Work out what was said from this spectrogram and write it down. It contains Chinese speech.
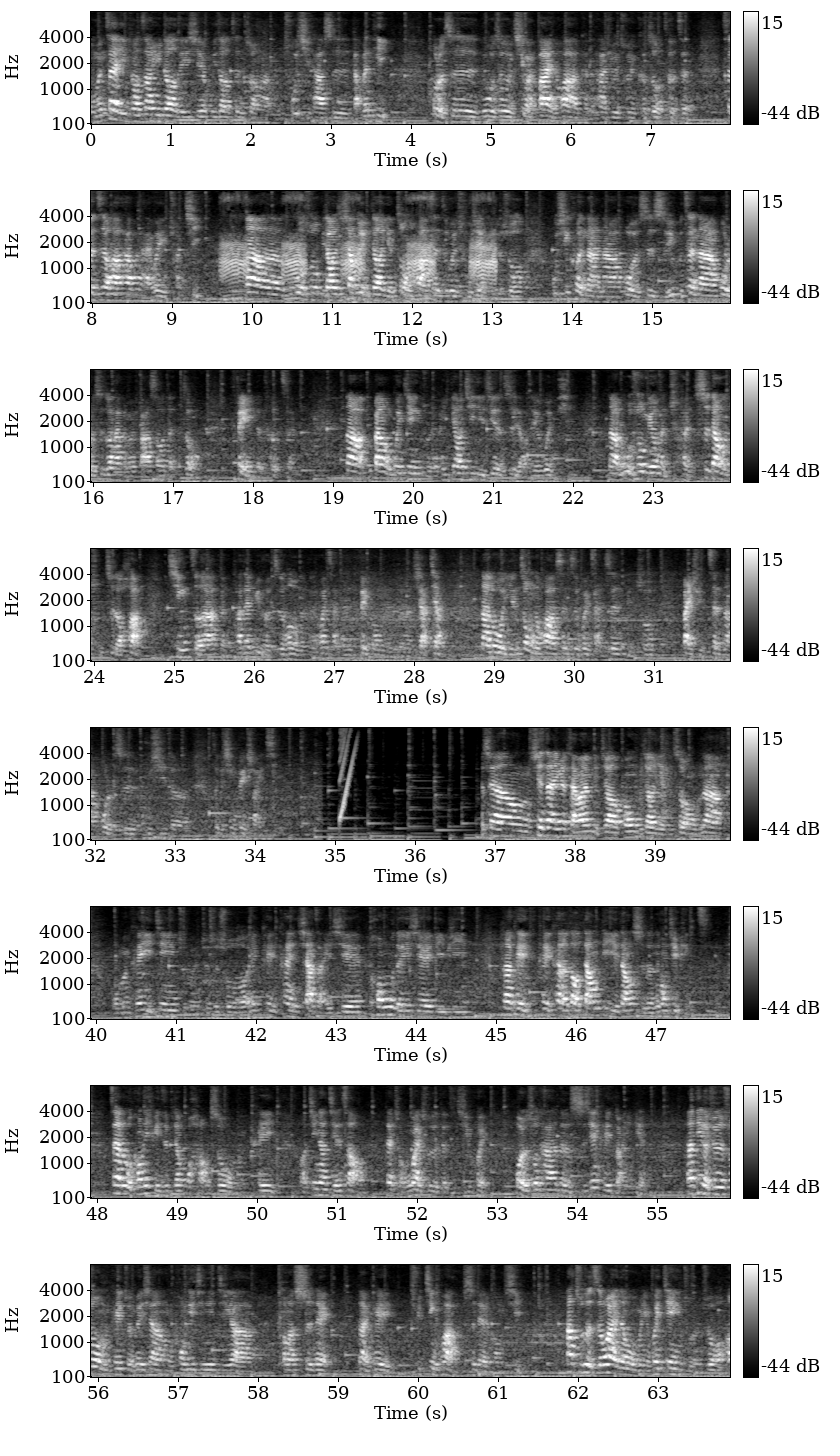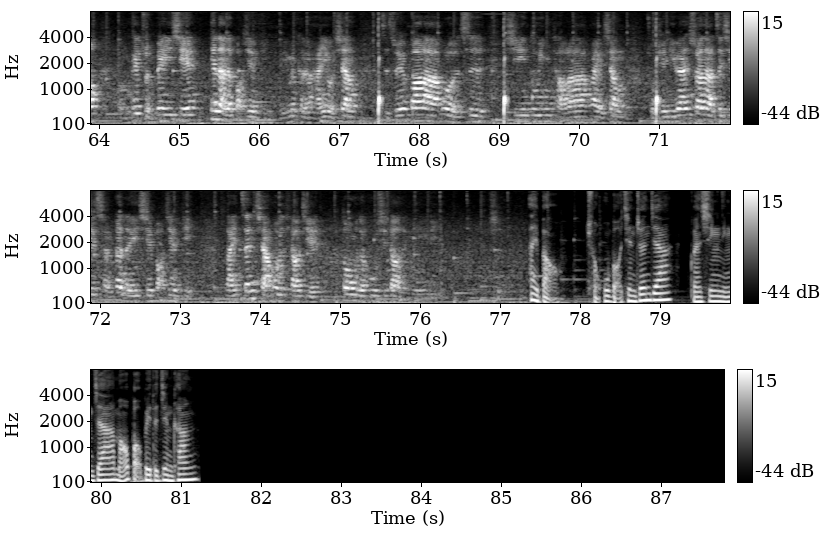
我们在临床上遇到的一些呼吸道症状啊，初期它是打喷嚏，或者是如果说有气管发炎的话，可能它就会出现咳嗽的特征，甚至的话它会还会喘气。那如果说比较相对比较严重的话，甚至会出现比如说呼吸困难啊，或者是食欲不振啊，或者是说它可能会发烧等这种肺炎的特征。那一般我会建议主人一定要积极性的治疗这些问题。那如果说没有很很适当的处置的话，轻则啊，可能它在愈合之后呢，可能会产生肺功能的下降。那如果严重的话，甚至会产生比如说败血症啊，或者是呼吸的这个心肺衰竭。像现在因为台湾比较空污比较严重，那我们可以建议主人就是说，哎，可以看下载一些空污的一些 APP，那可以可以看得到当地当时的空气品质。在如果空气品质比较不好的时候，我们可以啊尽量减少带宠物外出的机会，或者说它的时间可以短一点。那第二个就是说，我们可以准备像空气清新机啊，放到室内，那也可以去净化室内的空气。那除此之外呢，我们也会建议主人说，哦，我们可以准备一些天然的保健品，里面可能含有像紫锥花啦，或者是西印度樱桃啦，还有像左旋离氨酸啊这些成分的一些保健品，来增强或者调节动物的呼吸道的免疫力。是，爱宝。宠物保健专家关心您家毛宝贝的健康。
